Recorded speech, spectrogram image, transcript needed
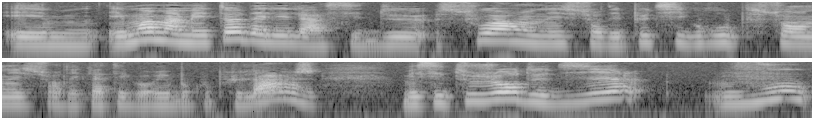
Et, moi, ma méthode, elle est là. C'est de, soit on est sur des petits groupes, soit on est sur des catégories beaucoup plus larges. Mais c'est toujours de dire, vous,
